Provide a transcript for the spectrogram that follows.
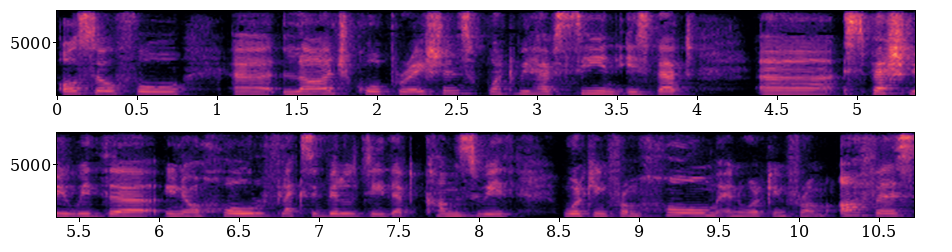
Also, for uh, large corporations, what we have seen is that. Uh, especially with the you know whole flexibility that comes with working from home and working from office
